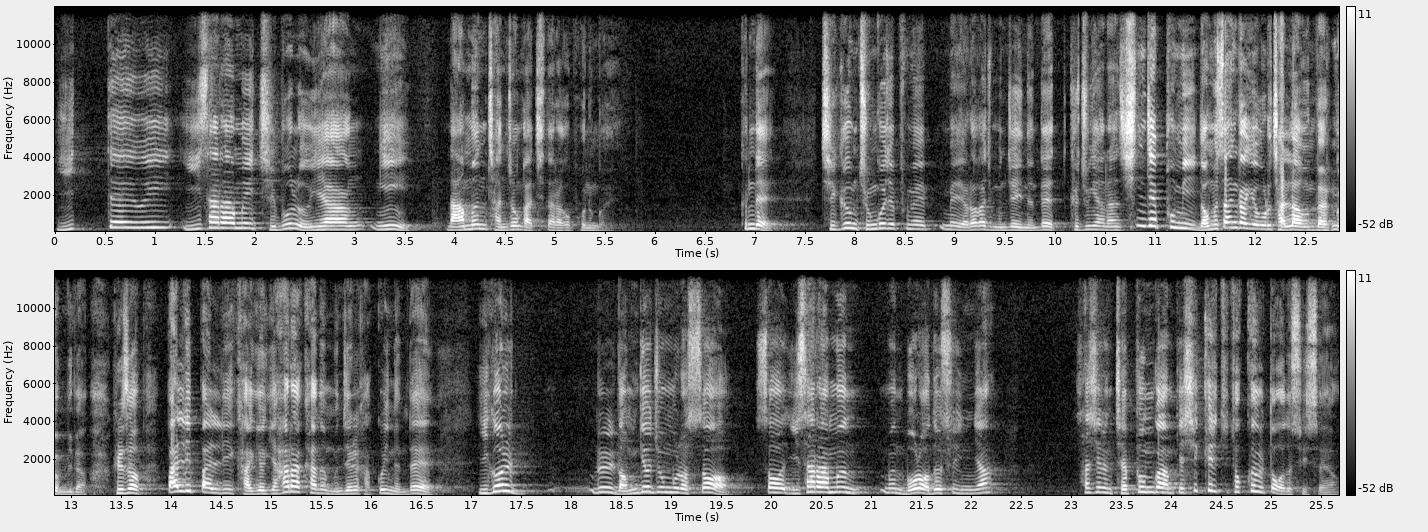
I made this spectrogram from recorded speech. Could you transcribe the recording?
이때의 이 사람의 지불 의향이 남은 잔존 가치다라고 보는 거예요. 근데 지금 중고 제품에 여러 가지 문제 있는데 그 중에 하나는 신제품이 너무 싼 가격으로 잘 나온다는 겁니다. 그래서 빨리빨리 가격이 하락하는 문제를 갖고 있는데 이걸 넘겨줌으로써 이 사람은 뭘 얻을 수 있냐? 사실은 제품과 함께 security 토큰을 또 얻을 수 있어요.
